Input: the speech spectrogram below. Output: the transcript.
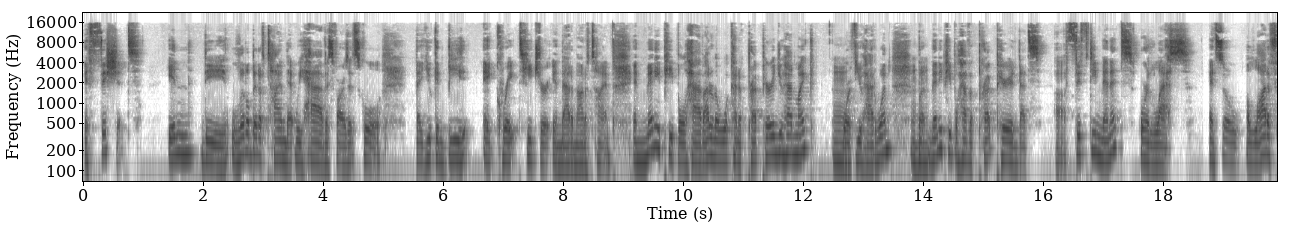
efficient in the little bit of time that we have as far as at school that you can be a great teacher in that amount of time. And many people have, I don't know what kind of prep period you had, Mike, Mm. or if you had one, but mm-hmm. many people have a prep period that's uh, 50 minutes or less. And so a lot of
